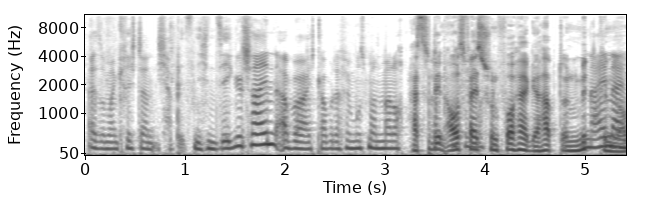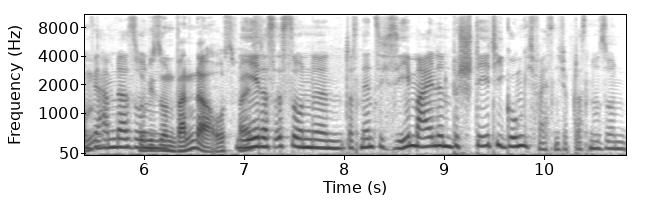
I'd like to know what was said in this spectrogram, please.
Also man kriegt dann, ich habe jetzt nicht einen Segelschein, aber ich glaube, dafür muss man mal noch. Hast du den Ausweis machen. schon vorher gehabt und mitgenommen? Nein, nein, wir haben da so so wie so ein Wanderausweis. Nee, das ist so eine, das nennt sich Seemeilenbestätigung. Ich weiß nicht, ob das nur so ein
